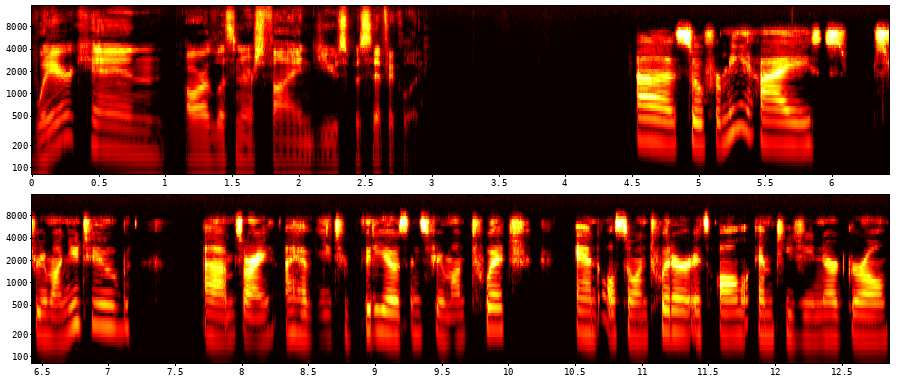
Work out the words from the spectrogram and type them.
where can our listeners find you specifically? Uh, so for me, I stream on YouTube. Um, sorry, I have YouTube videos and stream on Twitch and also on Twitter. It's all MTG Nerd Girl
